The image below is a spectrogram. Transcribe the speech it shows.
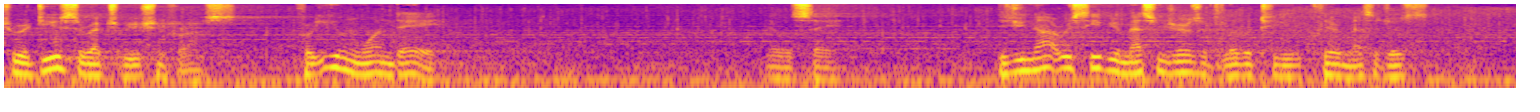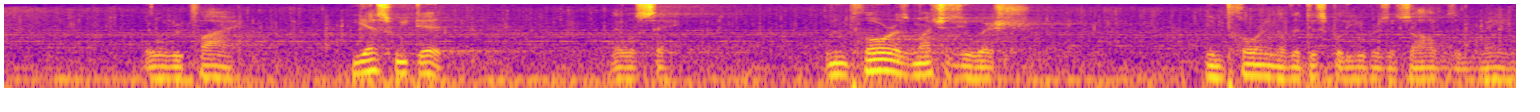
to reduce the retribution for us, for even one day they will say, Did you not receive your messengers or deliver to you clear messages? They will reply, Yes, we did. They will say, And implore as much as you wish. The imploring of the disbelievers is always in vain.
